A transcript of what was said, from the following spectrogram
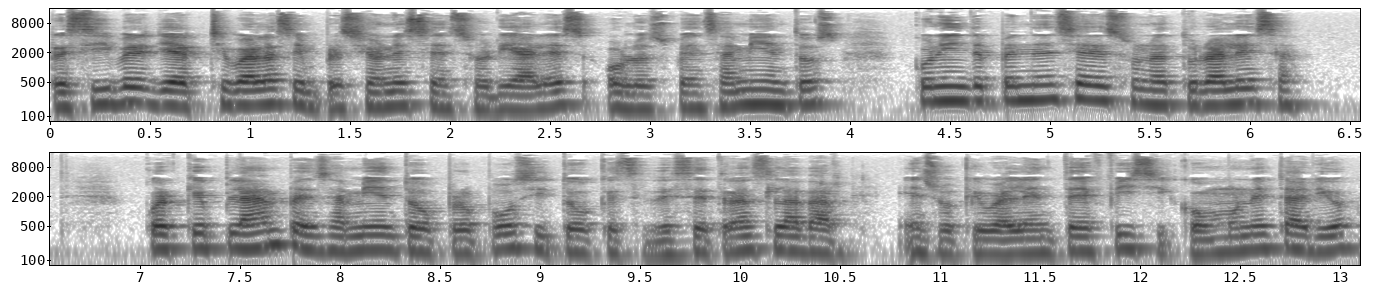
Recibe y archiva las impresiones sensoriales o los pensamientos con independencia de su naturaleza. Cualquier plan, pensamiento o propósito que se desee trasladar en su equivalente físico o monetario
